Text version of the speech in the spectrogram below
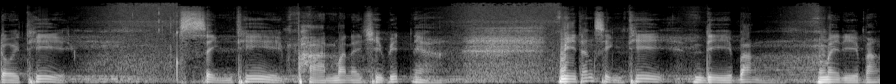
โดยที่สิ่งที่ผ่านมาในชีวิตเนี่ยมีทั้งสิ่งที่ดีบ้างไม่ดีบ้าง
